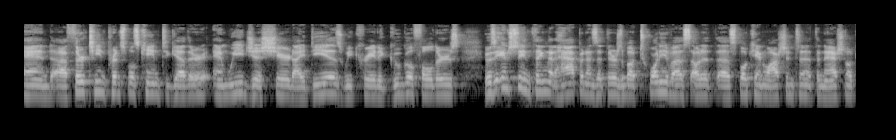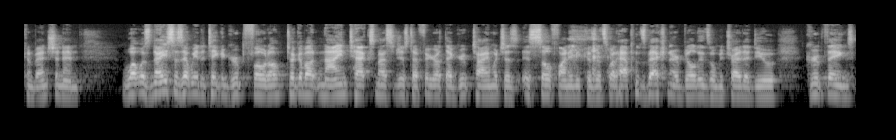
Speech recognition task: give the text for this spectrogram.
and uh, 13 principals came together and we just shared ideas. We created google folders. It was an interesting thing that happened is that there's about 20 of us out at uh, spokane washington at the national convention and what was nice is that we had to take a group photo. Took about nine text messages to figure out that group time which is, is so funny because it's what happens back in our buildings when we try to do group things.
